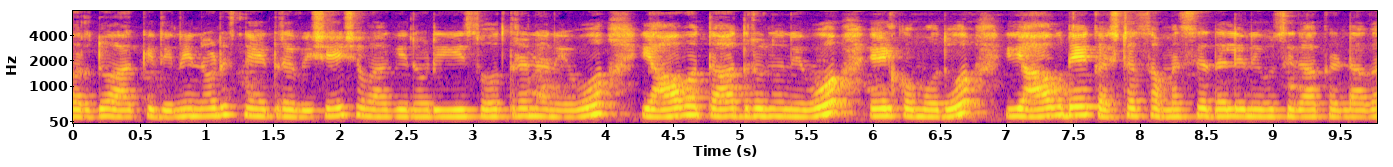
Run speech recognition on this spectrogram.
ಬರೆದು ಹಾಕಿದ್ದೀನಿ. ನೋಡಿ ಸ್ನೇಹಿತರೆ, ವಿಶೇಷವಾಗಿ ನೋಡಿ ಈ ಸೋತ್ರನ ನೀವು ಯಾವತ್ತಾದ್ರೂ ನೀವು ಹೇಳ್ಕೊಬೋದು. ಯಾವುದೇ ಕಷ್ಟ ಸಮಸ್ಯೆದಲ್ಲಿ ನೀವು ಸಿಗಾಕೊಂಡಾಗ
